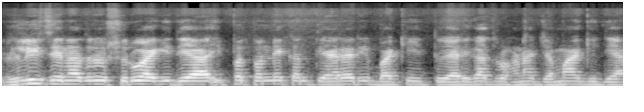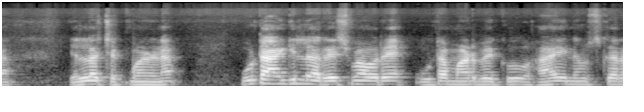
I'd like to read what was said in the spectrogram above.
ರಿಲೀಸ್ ಏನಾದರೂ ಶುರುವಾಗಿದೆಯಾ ಇಪ್ಪತ್ತೊಂದನೇ ಕಂತು ಯಾರ್ಯಾರಿಗೆ ಬಾಕಿ ಇತ್ತು? ಯಾರಿಗಾದರೂ ಹಣ ಜಮಾ ಆಗಿದೆಯಾ? ಎಲ್ಲ ಚೆಕ್ ಮಾಡೋಣ. ಊಟ ಆಗಿಲ್ಲ ರೇಷ್ಮಾ ಅವರೇ, ಊಟ ಮಾಡಬೇಕು. ಹಾಯ್ ನಮಸ್ಕಾರ,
